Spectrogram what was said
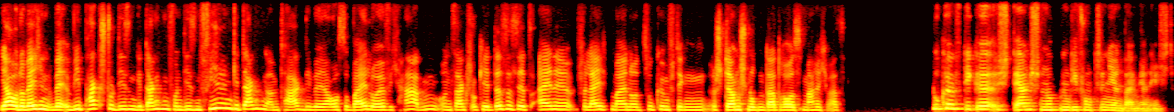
Ja, oder welchen, wie packst du diesen Gedanken von diesen vielen Gedanken am Tag, die wir ja auch so beiläufig haben, und sagst, okay, das ist jetzt eine vielleicht meiner zukünftigen Sternschnuppen, daraus mache ich was? Zukünftige Sternschnuppen, die funktionieren bei mir nicht,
